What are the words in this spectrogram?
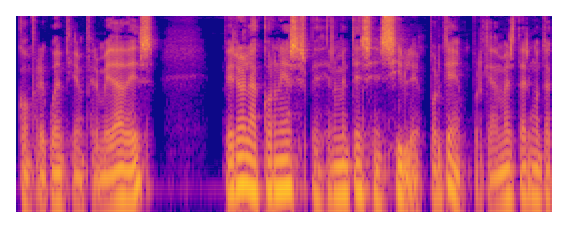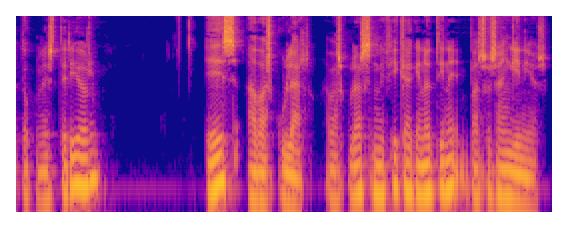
con frecuencia enfermedades, pero la córnea es especialmente sensible. ¿Por qué? Porque además de estar en contacto con el exterior, es avascular. Avascular significa que no tiene vasos sanguíneos.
